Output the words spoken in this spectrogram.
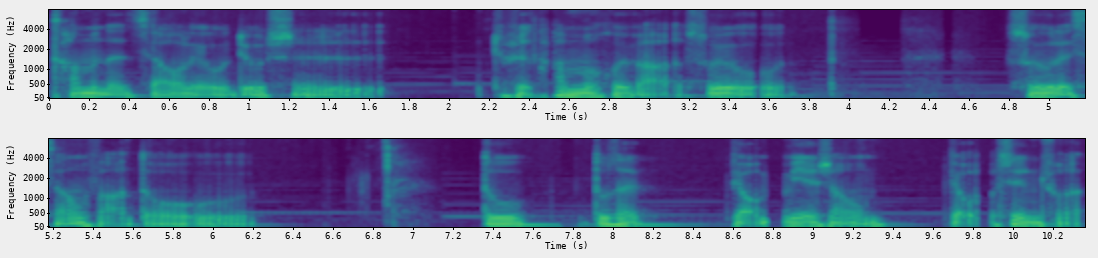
他们的交流就是，就是他们会把所有所有的想法都都都在表面上表现出来，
